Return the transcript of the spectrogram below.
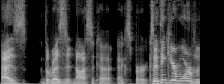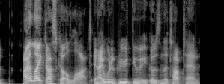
as the resident nausicaa expert because i think you're more of a i like nausicaa a lot and i would agree with you it goes in the top 10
